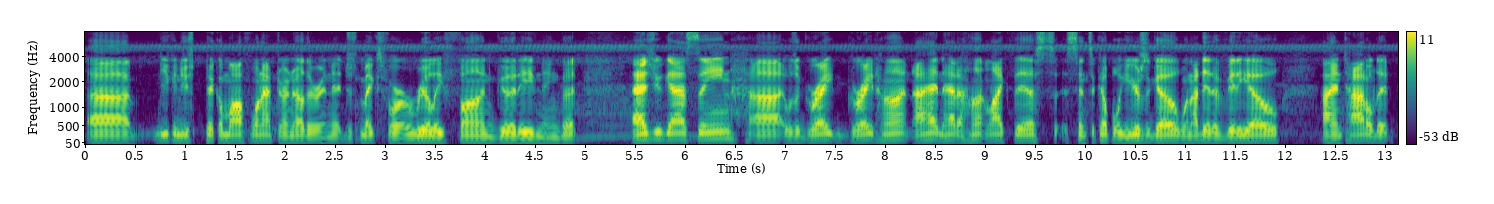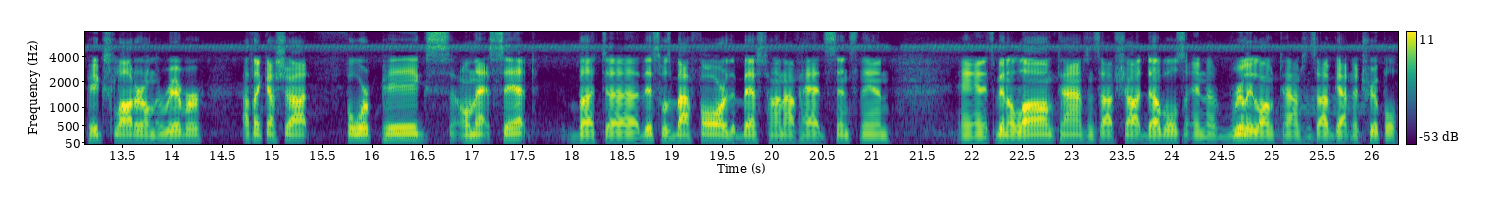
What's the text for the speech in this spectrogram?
uh, you can just pick them off one after another and it just makes for a really fun, good evening. But as you guys seen, uh, it was a great, great hunt. I hadn't had a hunt like this since a couple years ago when I did a video. I entitled it Pig Slaughter on the River. I think I shot four pigs on that set, but uh, this was by far the best hunt I've had since then and it's been a long time since I've shot doubles and a really long time since I've gotten a triple.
